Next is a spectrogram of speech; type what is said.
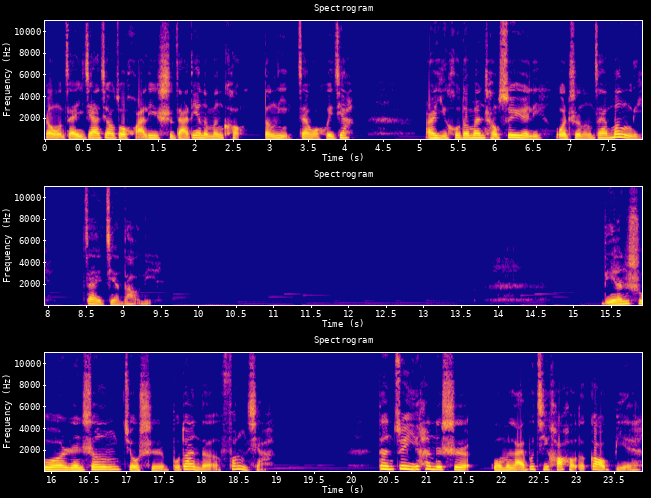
让我在一家叫做华丽食杂店的门口等你载我回家，而以后的漫长岁月里，我只能在梦里再见到你。李安说：“人生就是不断的放下，但最遗憾的是，我们来不及好好的告别。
